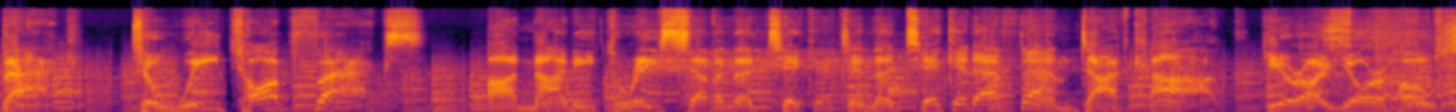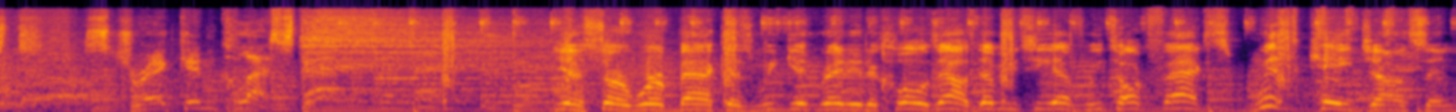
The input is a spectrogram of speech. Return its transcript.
Back to We Talk Facts on 93.7 The Ticket and theticketfm.com. Here are your hosts, Strick and Clester. Yes, sir. We're back as we get ready to close out WTF We Talk Facts with Cade Johnson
